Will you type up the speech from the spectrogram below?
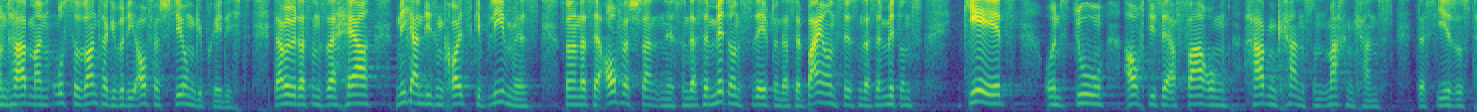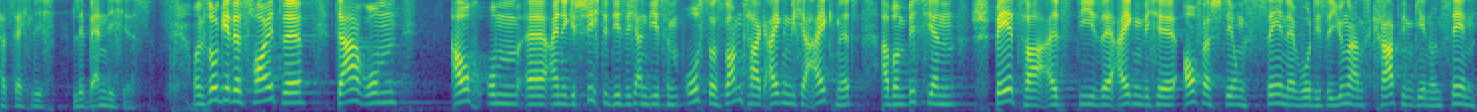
und haben am Ostersonntag über die Auferstehung gepredigt. Darüber, dass unser Herr nicht an diesem Kreuz geblieben ist, sondern dass er auferstanden ist und dass er mit uns lebt und dass er bei uns ist und dass er mit uns geht und du auch diese Erfahrung haben kannst und machen kannst, dass Jesus tatsächlich lebendig ist. Und so geht es heute darum, auch um äh, eine Geschichte, die sich an diesem Ostersonntag eigentlich ereignet, aber ein bisschen später als diese eigentliche Auferstehungsszene, wo diese Jünger ans Grab hingehen und sehen,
